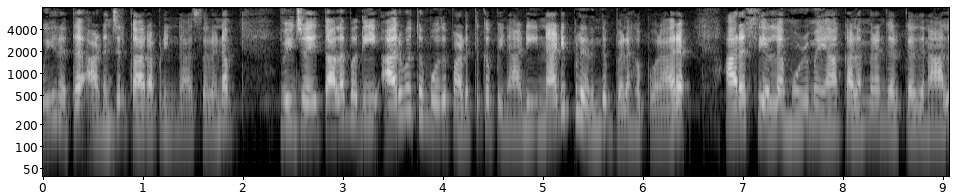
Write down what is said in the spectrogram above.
உயரத்தை அடைஞ்சிருக்காரு அப்படின்னு தான் சொல்லணும். விஜய் தளபதி அறுபத்தொம்போது படத்துக்கு பின்னாடி நடிப்புல இருந்து விலக போறாரு. அரசியல்ல முழுமையா களமிறங்க இருக்கிறதுனால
